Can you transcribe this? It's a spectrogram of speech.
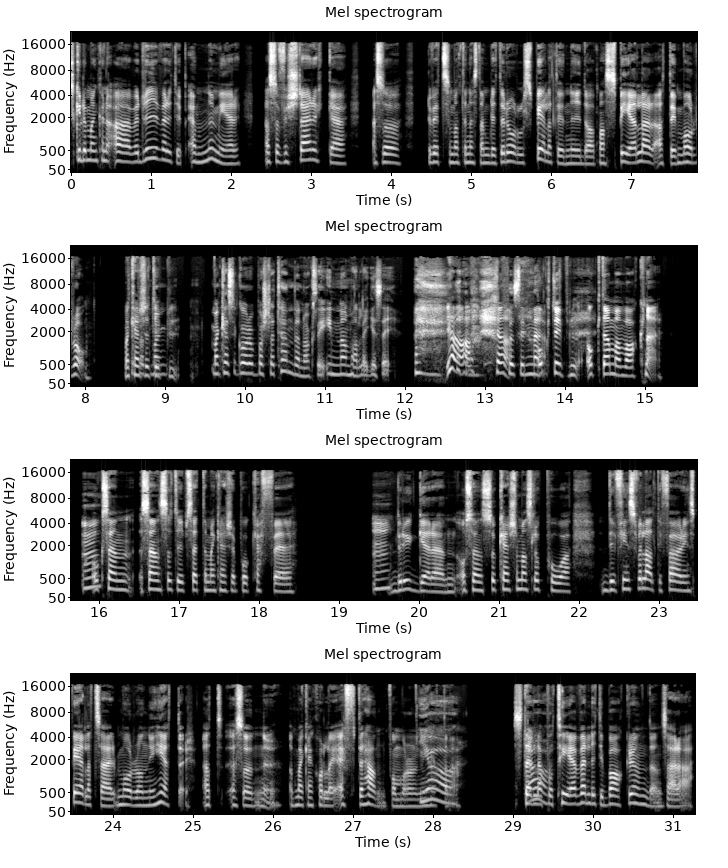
Skulle man kunna överdriva det typ ännu mer? Alltså förstärka, alltså, du vet som att det nästan blir ett rollspel att det är en ny dag, att man spelar att det är morgon. Man Typ kanske man- typ... Man kanske går och borstar tänderna också innan man lägger sig. Ja, ja. Och, typ, och när man vaknar. Mm. Och sen, sen så typ sätter man kanske på kaffebryggaren Mm. och sen så kanske man slår på... Det finns väl alltid förinspelat så här morgonnyheter. Att, alltså nu, att man kan kolla i efterhand på morgonnyheterna. Ställa Ja. på tvn lite i bakgrunden. Så här,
